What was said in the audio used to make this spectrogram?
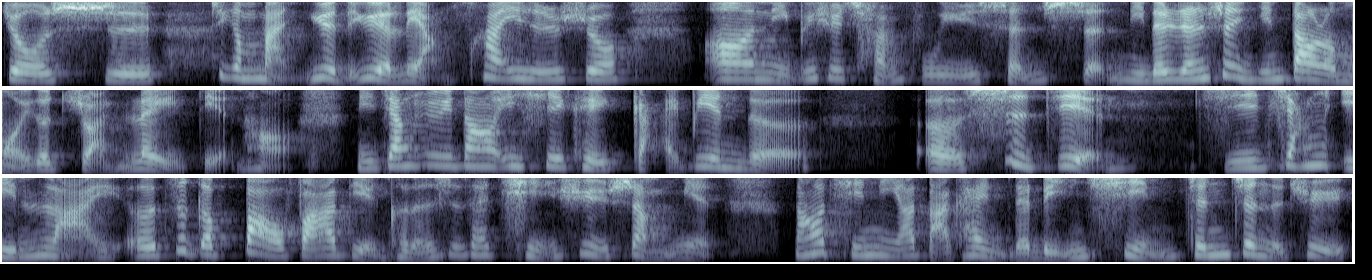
就是这个满月的月亮。它意思是说，呃，你必须臣服于神圣，你的人生已经到了某一个转泪点，哈，你将遇到一些可以改变的，呃，事件。即将迎来，而这个爆发点可能是在情绪上面。然后，请你要打开你的灵性，真正的去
